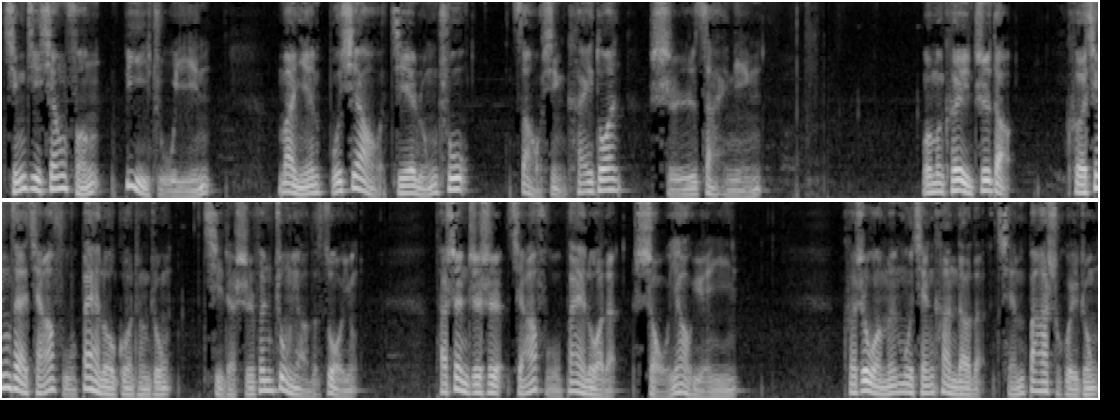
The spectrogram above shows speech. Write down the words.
情既相逢必主淫。蔓延不孝皆荣出，造性开端实在宁。我们可以知道，可卿在贾府败落过程中起着十分重要的作用，他甚至是贾府败落的首要原因。可是我们目前看到的前八十回中，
